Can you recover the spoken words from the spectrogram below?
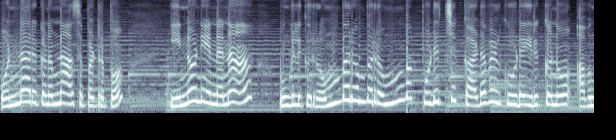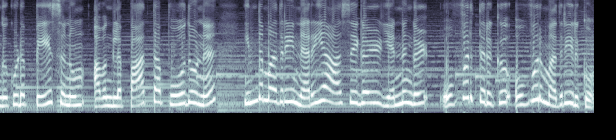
ஒன்னா இருக்கணும்னு ஆசைப்பட்டிருப்போம். இன்னொன்னு என்னன்னா உங்களுக்கு ரொம்ப ரொம்ப ரொம்ப பிடிச்ச கடவுள் கூட இருக்கணும் அவங்க கூட பேசணும் அவங்கள பார்த்தா போதும்னு இந்த மாதிரி நிறைய ஆசைகள் எண்ணங்கள் ஒவ்வொருத்தருக்கு ஒவ்வொரு மாதிரி இருக்கும்.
